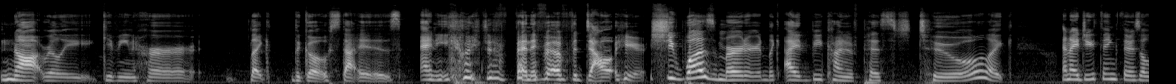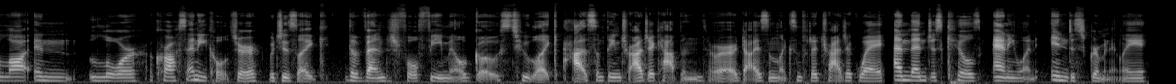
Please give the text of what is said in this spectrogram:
not really giving her like the ghost that is any kind of benefit of the doubt here. She was murdered. Like I'd be kind of pissed too. Like and I do think there's a lot in lore across any culture, which is like the vengeful female ghost who like has something tragic happen to her or dies in like some sort of tragic way and then just kills anyone indiscriminately.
